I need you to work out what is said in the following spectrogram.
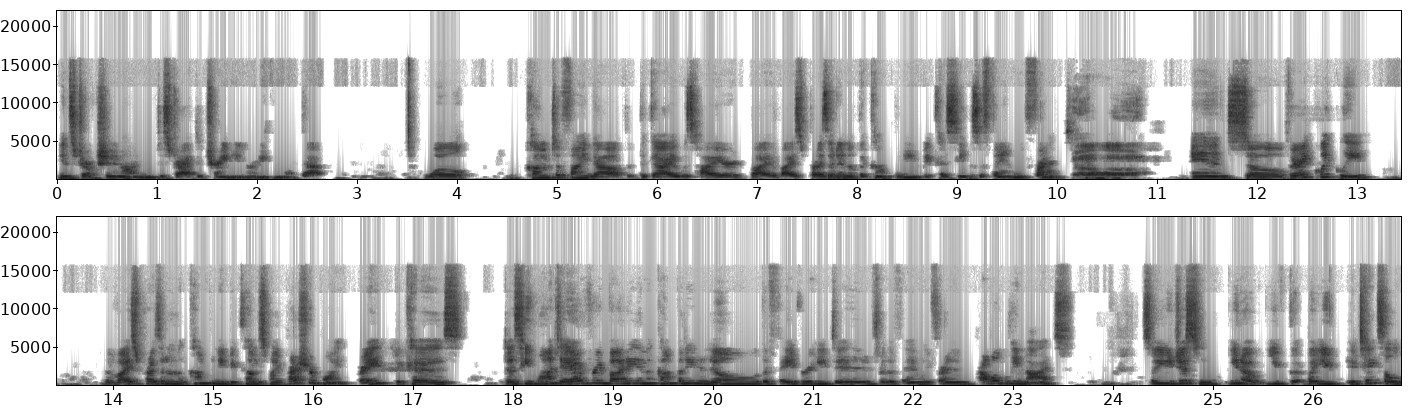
instruction on distracted training or anything like that. Well, come to find out that the guy was hired by a vice president of the company because he was a family friend. Ah. And so very quickly, the vice president of the company becomes my pressure point, right? Because does he want everybody in the company to know the favor he did for the family friend? Probably not. So you just, you know, you but you it takes a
